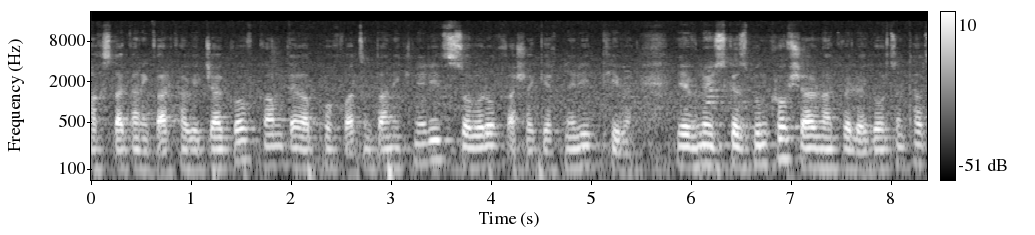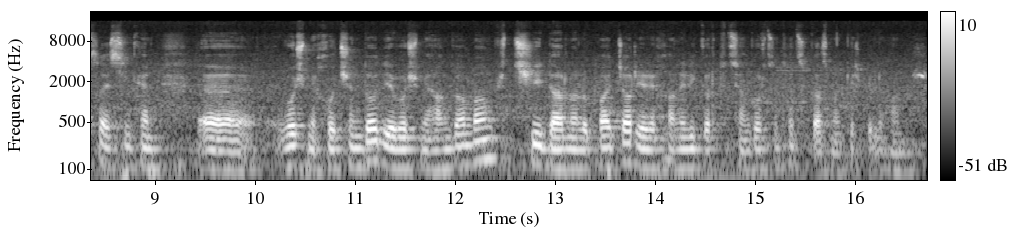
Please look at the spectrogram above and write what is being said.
փախստականի կարգավիճակով կամ տեղափոխված ընտանիքներից սովորող աշակերտների թիվը եւ նույն սկզբունքով շարունակվելու է գործընթացը, այսինքն ոչ մի խոչընդոտ եւ ոչ մի հանգամանք չի դառնալու պատճառ երեխաների կրթության գործընթացը կազմակերպելու համար։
